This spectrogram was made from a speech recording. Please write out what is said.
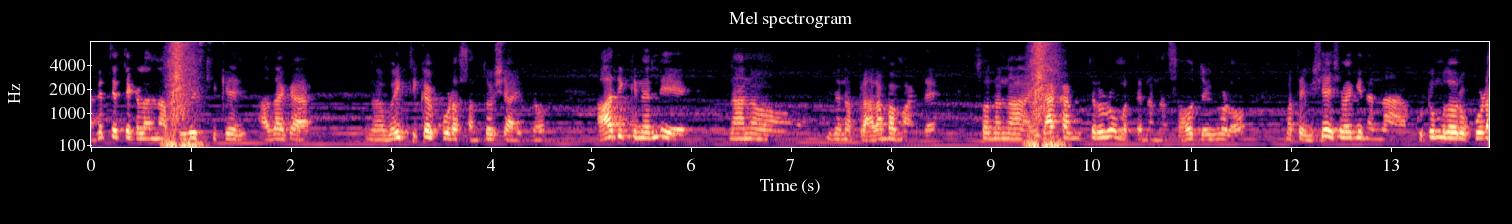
ಅಗತ್ಯತೆಗಳನ್ನು ಪೂರೈಸಲಿಕ್ಕೆ ಆದಾಗ ವೈಯಕ್ತಿಕ ಕೂಡ ಸಂತೋಷ ಆಯಿತು. ಆ ದಿಕ್ಕಿನಲ್ಲಿ ನಾನು ಇದನ್ನು ಪ್ರಾರಂಭ ಮಾಡಿದೆ. ಸೊ ನನ್ನ ಇಲಾಖಾ ಮಿತ್ರರು ಮತ್ತು ನನ್ನ ಸಹೋದ್ಯೋಗಿಗಳು ಮತ್ತು ವಿಶೇಷವಾಗಿ ನನ್ನ ಕುಟುಂಬದವರು ಕೂಡ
